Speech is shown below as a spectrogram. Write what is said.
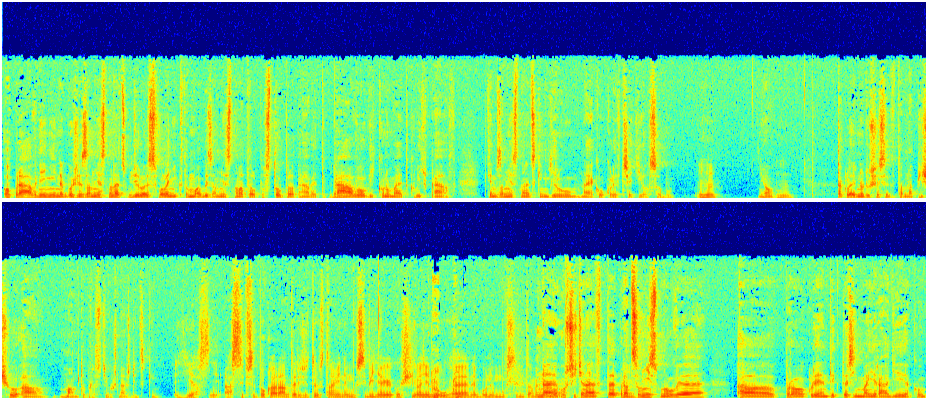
oprávnění nebo že zaměstnanec uděluje svolení k tomu, aby zaměstnavatel postoupil právě to mhm. právo výkonu majetkových práv k těm zaměstnaneckým dílům na jakoukoliv třetí osobu. Mm-hmm. Jo. Mm-hmm takhle jednoduše si to tam napíšu a mám to prostě už navždycky. Jasně. Asi předpokládám tedy, že ty ustanovení nemusí být nějak jako šíleně dlouhé, nebo nemusím tam... Jako... Ne, určitě ne. V té pracovní hmm. smlouvě pro klienty, kteří mají rádi jako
